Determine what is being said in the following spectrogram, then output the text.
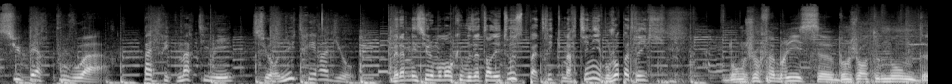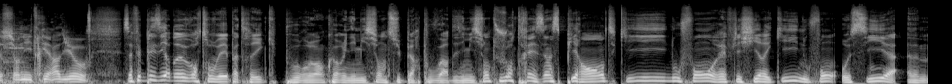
Super pouvoir. Patrick Martini sur Nutri Radio. Mesdames, Messieurs, le moment que vous attendez tous, Patrick Martini. Bonjour Patrick. Bonjour Fabrice, bonjour à tout le monde sur Nutri Radio. Ça fait plaisir de vous retrouver Patrick pour encore une émission de Super Pouvoir, des émissions toujours très inspirantes qui nous font réfléchir et qui nous font aussi euh,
